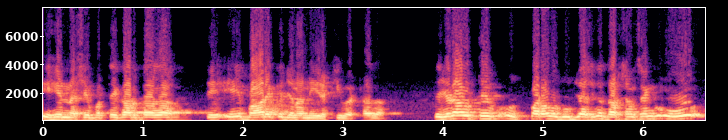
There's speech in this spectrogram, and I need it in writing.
ਇਹ ਨਸ਼ੇ ਪੱਤੇ ਕਰਦਾਗਾ ਤੇ ਇਹ ਬਾਹਰ ਇੱਕ ਜਨਾਨੀ ਰੱਖੀ ਬੈਠਾਗਾ ਤੇ ਜਿਹੜਾ ਉੱਥੇ ਪਰ ਉਹ ਦੂਜਾ ਸੀਗਾ ਦਰਸ਼ਨ ਸਿੰਘ, ਉਹ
